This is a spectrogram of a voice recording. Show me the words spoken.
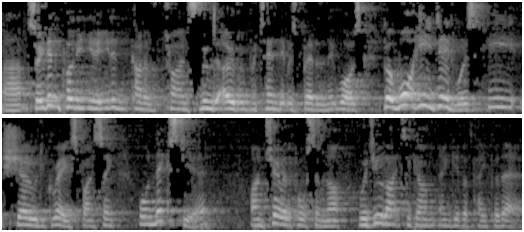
Uh, so he didn't put you know, he didn't kind of try and smooth it over and pretend it was better than it was. But what he did was he showed grace by saying, "Well, next year I'm chair of the Paul Seminar. Would you like to come and give a paper there?"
